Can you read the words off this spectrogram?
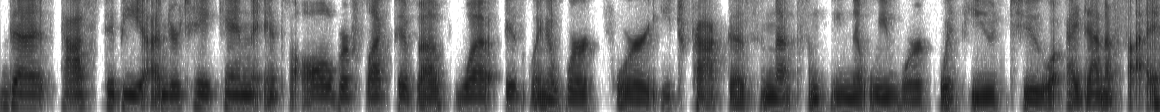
that has to be undertaken. It's all reflective of what is going to work for each practice. And that's something that we work with you to identify.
